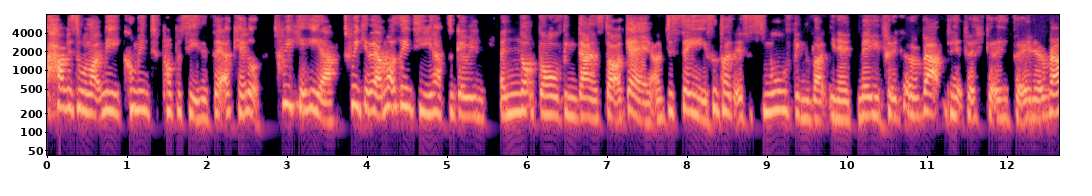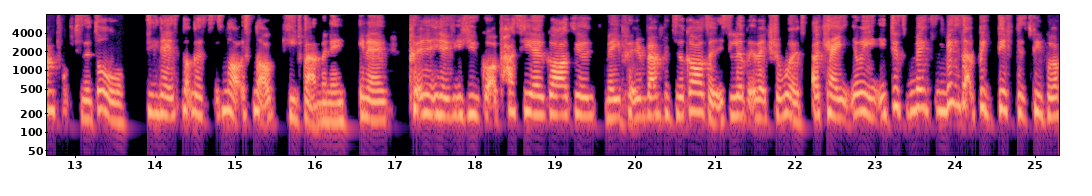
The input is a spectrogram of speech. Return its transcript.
having someone like me come into properties and say, okay, look, tweak it here, tweak it there. I'm not saying to you, you have to go in and knock the whole thing down and start again. I'm just saying sometimes it's small things like, you know, maybe put a ramp, put, put, put in a ramp up to the door. You know, it's not, it's not, it's not a huge amount of money. You know, putting, you know, if you've got a patio garden, maybe putting a ramp into the garden, it's a little bit of extra wood. Okay. I mean, it just makes, makes that big difference. People,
